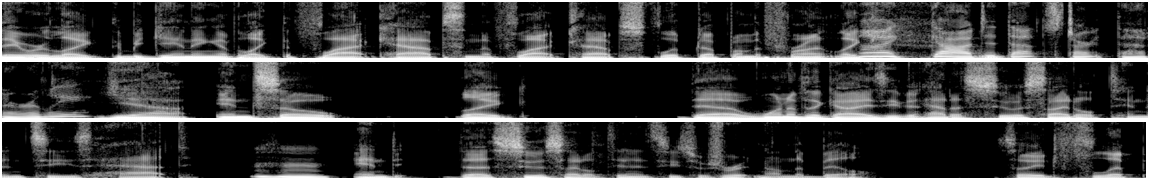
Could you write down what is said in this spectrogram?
They were like the beginning of like the flat caps and the flat caps flipped up on the front. Like, my God. Did that start that early? yeah. And so like the one of the guys even had a suicidal tendencies hat Mm-hmm. and the suicidal tendencies was written on the bill. So he'd flip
